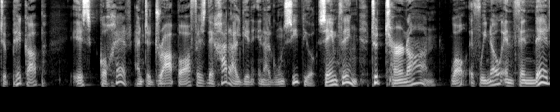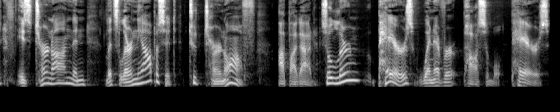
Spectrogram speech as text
To pick up is coger, and to drop off is dejar alguien en algún sitio. Same thing, to turn on. Well, if we know encender is turn on, then let's learn the opposite, to turn off apagar. So learn pairs whenever possible. Pairs,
